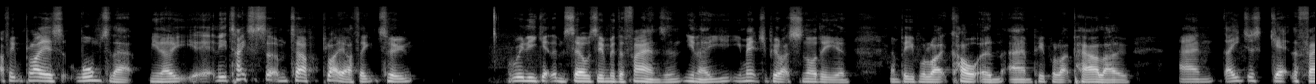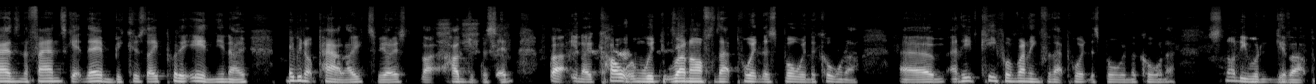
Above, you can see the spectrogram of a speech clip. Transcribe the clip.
I think players warm to that. You know, and it takes a certain type of play, I think, to really get themselves in with the fans. And you know, you, you mentioned people like Snoddy and and people like Colton and people like Paolo and they just get the fans and the fans get them because they put it in. You know, maybe not Paolo to be honest, like hundred percent, but you know, Colton would run after that pointless ball in the corner, um, and he'd keep on running for that pointless ball in the corner. Snoddy wouldn't give up.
